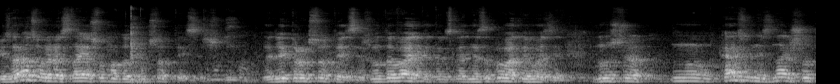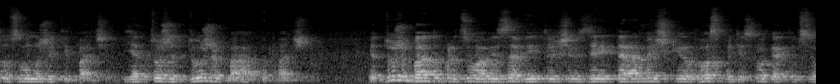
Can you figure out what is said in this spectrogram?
І зразу виростає сума до 200 тисяч, до 300 тисяч. Ну давайте, так сказати, не забувати гості. Тому що ну, кожен не знає, що тут в своєму житті бачить. Я теж дуже багато бачив. Я дуже багато працював із завідуючим, з директорами шкіл, господі, скільки це все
